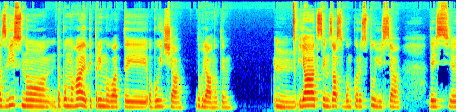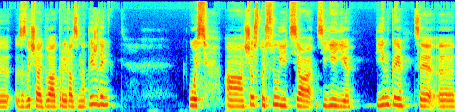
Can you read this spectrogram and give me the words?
звісно, допомагає підтримувати обличчя доглянутим. Я цим засобом користуюся десь е, зазвичай 2-3 рази на тиждень. Ось, а що стосується цієї пінки, це е,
